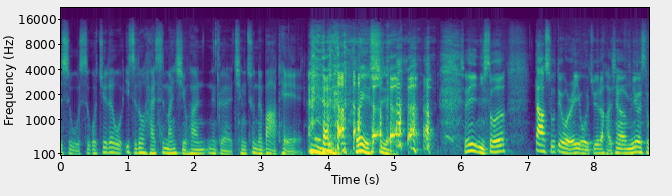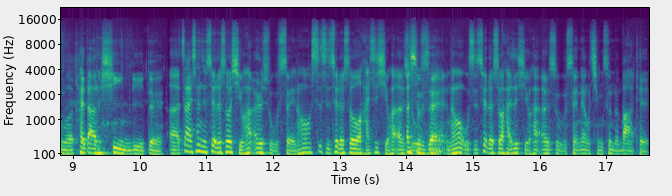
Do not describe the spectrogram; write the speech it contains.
四。十五十，我觉得我一直都还是蛮喜欢那个青春的霸体，我也是。所以你说大叔对我而言，我觉得好像没有什么太大的吸引力。对，呃，在三十岁的时候喜欢二十五岁，然后四十岁的时候还是喜欢二十五岁，然后五十岁的时候还是喜欢二十五岁那种青春的霸体。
